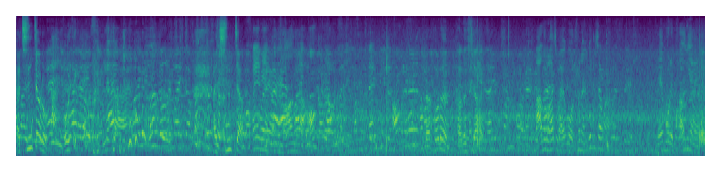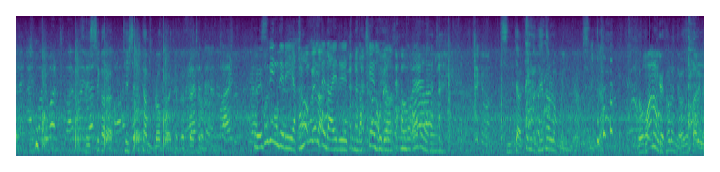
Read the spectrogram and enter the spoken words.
아 진짜로. 어떻게 아 진짜. 나 35이야. 만으로 하지 말고 저는 일곱이잖아 내 머리 마흔이야 제시가 제시한테 한번 물어봐요 제가 몇 살처럼. 외국인들이 한국인들 나이를 좀 낮게 보려 본다고 하더라고요. 진짜 23살로 보이는데요 진짜 너가 어떻게 36살이냐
